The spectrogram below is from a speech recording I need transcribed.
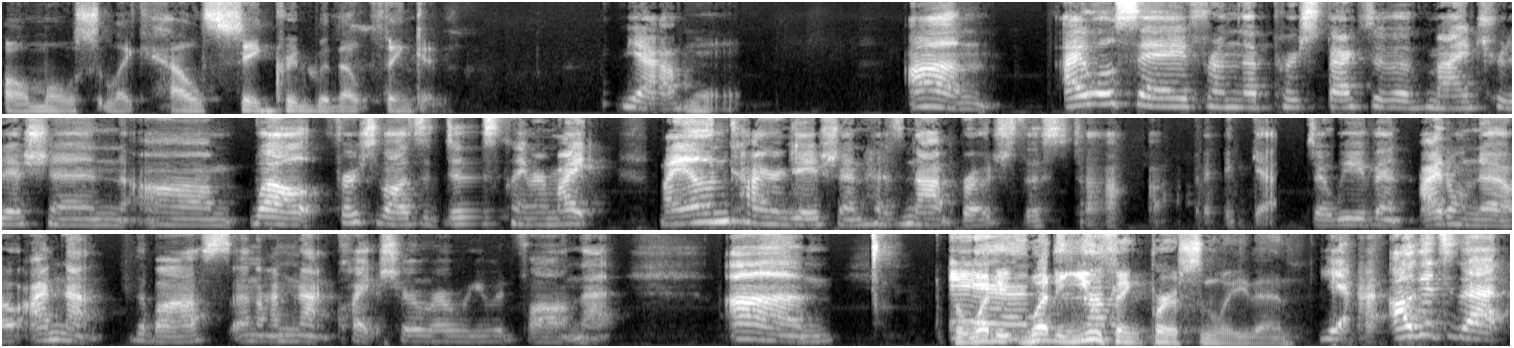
almost like held sacred without thinking yeah. yeah. Um, I will say from the perspective of my tradition, um, well, first of all, as a disclaimer, my my own congregation has not broached this topic yet. So we even I don't know. I'm not the boss, and I'm not quite sure where we would fall on that. Um, but what do, what do you think personally then? Yeah, I'll get to that.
